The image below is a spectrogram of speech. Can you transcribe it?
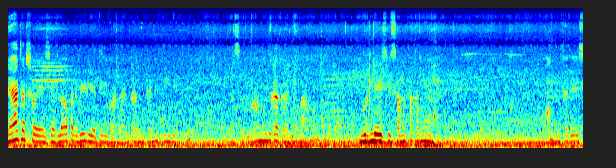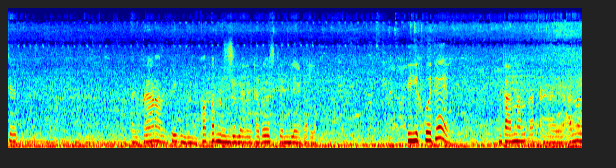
లేజర్ షో వేసారు లోపల వీడియో తీయబడాలంట అందుకని తీయలేదు. అసలు మామూలుగా కాదు పాపం. గుడ్లేసి సంతకము. అంత చేశారు. వాళ్ళు ప్రాణాలకు తెగింది. కొబ్బరి నూనె తీయాలట రోజుకి ఎన్ని లీటర్లు. తీయకపోతే ఇంకా అన్నం అన్నం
